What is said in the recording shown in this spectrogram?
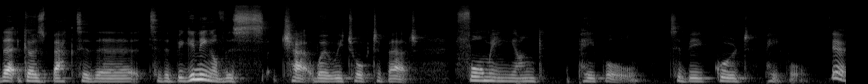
that goes back to the to the beginning of this chat where we talked about forming young people to be good people Yeah.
